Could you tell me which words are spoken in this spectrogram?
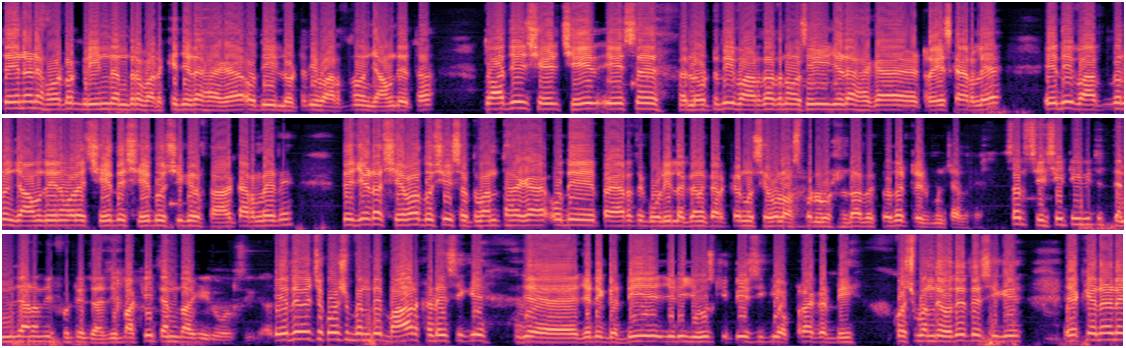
ਤੇ ਇਹਨਾਂ ਨੇ ਹੋਟਲ ਗ੍ਰੀਨ ਦੇ ਅੰਦਰ ਵੜ ਕੇ ਜਿਹੜਾ ਹੈਗਾ ਉਹਦੀ ਲੁੱਟ ਦੀ ਵਾਰਦਾਤ ਨੂੰ ਅੰਜਾਮ ਦਿੱਤਾ। ਤਾਂ ਅੱਜ 6 6 ਇਸ ਲੁੱਟ ਦੀ ਵਾਰਦਾਤ ਨੂੰ ਅਸੀਂ ਜਿਹੜਾ ਹੈਗਾ ਟਰੇਸ ਕਰ ਲਿਆ। ਇਹਦੀ ਵਾਰਦਾਤ ਨੂੰ ਅੰਜਾਮ ਦੇਣ ਵਾਲੇ 6 ਦੇ 6 ਦੋਸ਼ੀ ਗ੍ਰਿਫਤਾਰ ਕਰ ਲਏ ਨੇ ਤੇ ਜਿਹੜਾ ਛੇਵਾਂ ਦੋਸ਼ੀ ਸਤਵੰਤ ਹੈਗਾ ਉਹਦੇ ਪੈਰ 'ਤੇ ਗੋਲੀ ਲੱਗਣ ਕਰਕੇ ਉਹਨੂੰ ਸਿਵਲ ਹਸਪੀਟਲ ਬਠਿੰਡਾ ਵਿਖੇ ਉਹਦਾ ਟ੍ਰੀਟਮੈਂਟ ਚੱਲ ਰਿਹਾ। ਸਰ ਸੀਸੀਟੀਵੀ 'ਚ ਤਿੰਨ ਜਣਾਂ ਦੀ ਫੁਟੇਜ ਆ ਜੀ ਬਾਕੀ ਤਿੰਨ ਦਾ ਕੀ ਰੋਲ ਸੀਗਾ? ਇਹਦੇ ਵਿੱਚ ਕੁਝ ਬੰਦੇ ਬਾਹਰ ਖੜੇ ਸੀਗੇ ਜਿਹੜੀ ਗੱਡੀ ਜਿਹੜੀ ਯੂਜ਼ ਕੀਤੀ ਸੀਗੀ ਓਪਰਾ ਗੱਡੀ ਕੁਝ ਬੰਦੇ ਉਹਦੇ ਤੇ ਸੀਗੇ। ਇੱਕ ਇਹਨਾਂ ਨੇ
